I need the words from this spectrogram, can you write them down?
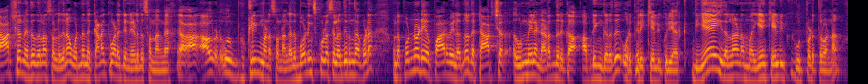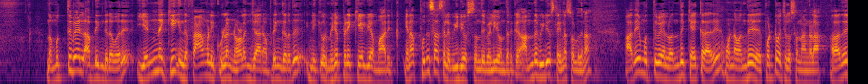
டார்ச்சர் எது இதெல்லாம் சொல்லுதுன்னா ஒன்று இந்த கணக்கு வழக்குன்னு எழுத சொன்னாங்க. அவர் க்ளீன் பண்ண சொன்னாங்க. அது போர்டிங் ஸ்கூலில் சில இது இருந்தால் கூட அந்த பொண்ணுடைய பார்வையில் வந்து அந்த டார்ச்சர் உண்மையில் நடந்திருக்கா அப்படிங்கிறது ஒரு பெரிய கேள்விக்குறியாக இருக்குது இது ஏன் இதெல்லாம் நம்ம ஏன் கேள்விக்கு உட்படுத்துகிறோன்னா இந்த முத்துவேல் அப்படிங்கிறவர் என்னைக்கு இந்த ஃபேமிலிக்குள்ளே நுழைஞ்சார் அப்படிங்கிறது இன்றைக்கி ஒரு மிகப்பெரிய கேள்வியாக மாறி இருக்கு ஏன்னா புதுசாக சில வீடியோஸ் வந்து வெளியே வந்திருக்கு. அந்த வீடியோஸில் என்ன சொல்லுதுன்னா அதே முத்துவேல் வந்து கேட்குறாரு உன்னை வந்து பொட்டு வச்சுக்க சொன்னாங்களா? அதாவது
